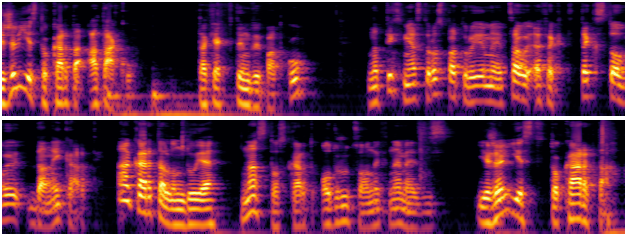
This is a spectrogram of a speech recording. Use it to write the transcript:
Jeżeli jest to karta ataku, tak jak w tym wypadku, natychmiast rozpatrujemy cały efekt tekstowy danej karty. A karta ląduje na stos kart odrzuconych Nemesis. Jeżeli jest to karta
